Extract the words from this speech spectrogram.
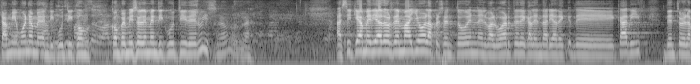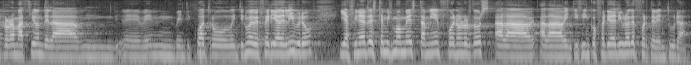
también buena Mendicuti, con, con, permiso de Mendicuti de Luis. ¿no? Así que a mediados de mayo la presentó en el baluarte de calendaria de, Cádiz, dentro de la programación de la 24 o 29 Feria del Libro, y a finales de este mismo mes también fueron los dos a la, a la 25 Feria del Libro de Fuerteventura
